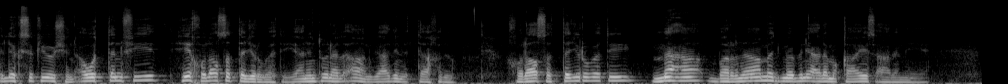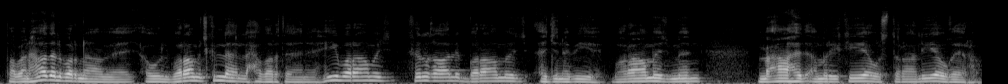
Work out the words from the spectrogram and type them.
الإكسكيوشن أو التنفيذ هي خلاصة تجربتي. يعني أنتم الآن قاعدين تاخذوا خلاصة تجربتي مع برنامج مبني على مقاييس عالمية. طبعا هذا البرنامج أو البرامج كلها اللي حضرتها أنا هي برامج في الغالب برامج أجنبية برامج من معاهد أمريكية واسترالية وغيرها.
